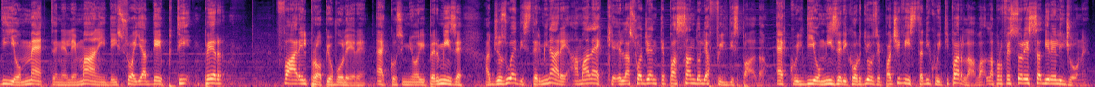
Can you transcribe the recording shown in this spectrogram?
Dio mette nelle mani dei suoi adepti per fare il proprio volere. Ecco, signori, permise a Giosuè di sterminare Amalek e la sua gente passandoli a fil di spada. Ecco il Dio misericordioso e pacifista di cui ti parlava la professoressa di religione.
